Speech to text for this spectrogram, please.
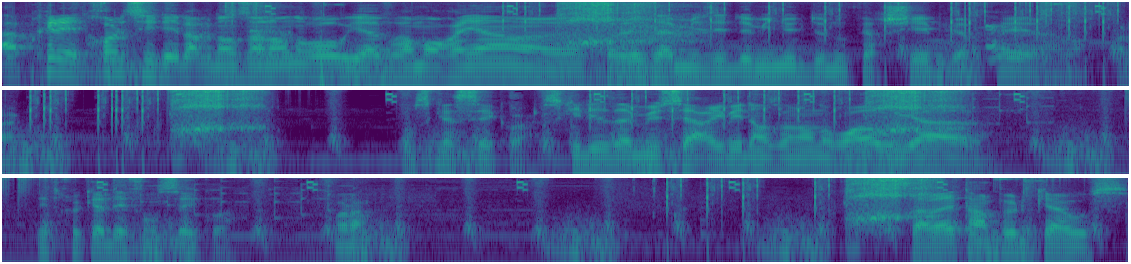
Après les trolls, s'ils débarquent dans un endroit où il y a vraiment rien, euh, ça va les amuser deux minutes de nous faire chier, puis après, euh, voilà. On se casser quoi. Ce qui les amuse, c'est arriver dans un endroit où il y a euh, des trucs à défoncer quoi. Voilà. Ça va être un peu le chaos.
